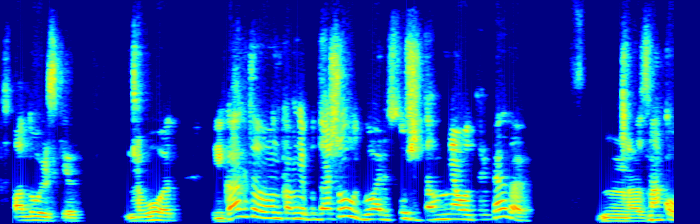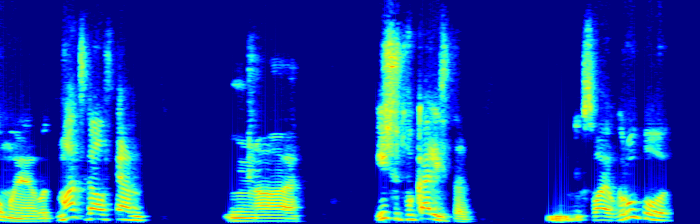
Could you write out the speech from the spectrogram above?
с Подольски. Вот. И как-то он ко мне подошел и говорит, слушай, там у меня вот ребята знакомые, вот Макс Галстян, а, ищут вокалиста в свою группу,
